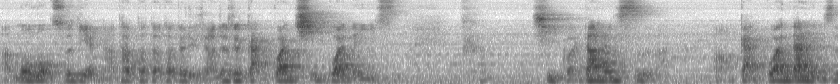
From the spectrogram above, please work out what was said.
啊。某某词典啊，他他他他就讲就是感官器官的意思，器官当然是了，啊，感官当然是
